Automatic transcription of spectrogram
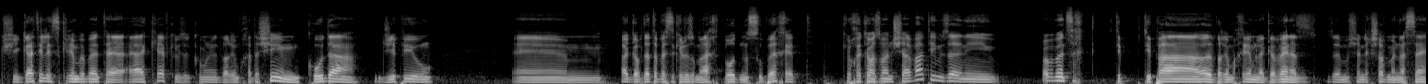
כשהגעתי ל-SQream באמת היה, היה כיף, כאילו זה כל מיני דברים חדשים, CUDA, GPU. אמ, אגב, database כאילו זו מערכת מאוד מסובכת. כאילו אחרי כמה זמן שעבדתי עם זה, אני לא באמת צריך טיפ, טיפה לא, דברים אחרים לגוון, אז זה מה שאני עכשיו מנסה.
